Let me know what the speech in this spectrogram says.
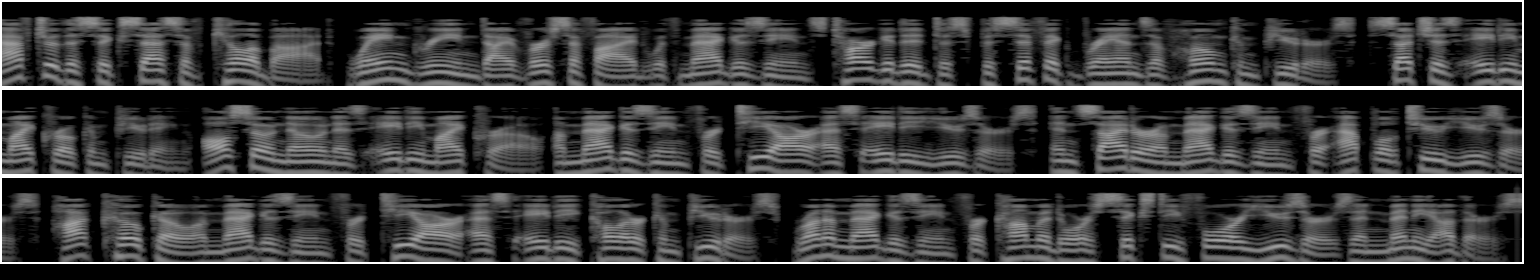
After the success of Kilobaud, Wayne Green diversified with magazines targeted to specific brands of home computers, such as 80 Microcomputing also known as 80 Micro a magazine for TRS-80 users, inCider a magazine for Apple II users, Hot CoCo a magazine for TRS-80 color computers, Run a magazine for Commodore 64 users and many others.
